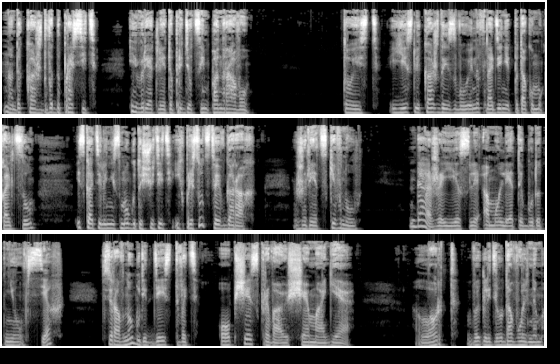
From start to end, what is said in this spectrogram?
надо каждого допросить, и вряд ли это придется им по нраву. То есть, если каждый из воинов наденет по такому кольцу, искатели не смогут ощутить их присутствие в горах? Жрец кивнул. Даже если амулеты будут не у всех, все равно будет действовать общая скрывающая магия. Лорд выглядел довольным,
